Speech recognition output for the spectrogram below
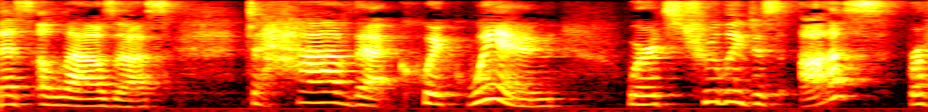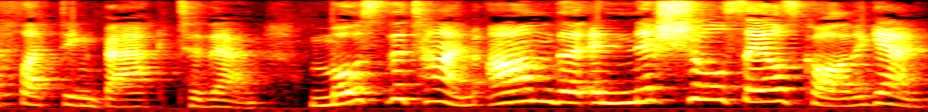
this allows us to have that quick win where it's truly just us reflecting back to them. Most of the time on the initial sales call, and again,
